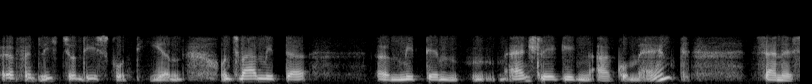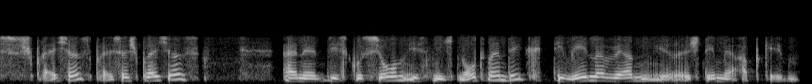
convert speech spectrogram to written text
öffentlich zu diskutieren. Und zwar mit, der, äh, mit dem einschlägigen Argument seines Sprechers, Pressesprechers, eine Diskussion ist nicht notwendig, die Wähler werden ihre Stimme abgeben.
